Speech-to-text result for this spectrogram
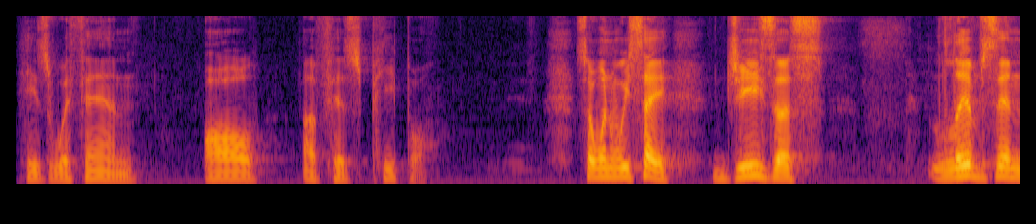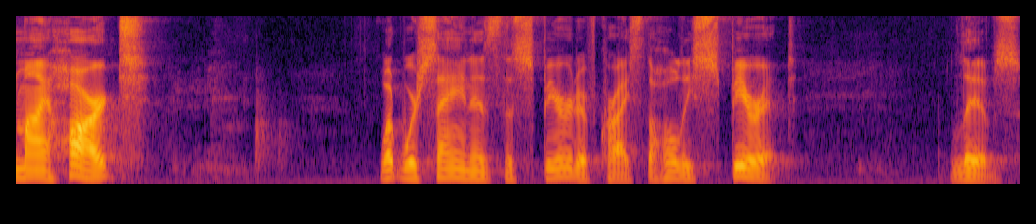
He's within all of His people. So when we say Jesus lives in my heart, what we're saying is the Spirit of Christ, the Holy Spirit, lives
